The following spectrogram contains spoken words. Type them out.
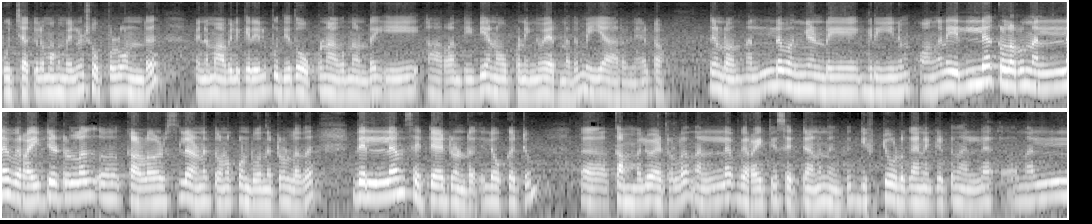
പൂച്ചാക്കല മുഹമ്മയിലും ഷോപ്പുകളും ഉണ്ട്. പിന്നെ മാവേലിക്കരയിൽ പുതിയത് ഓപ്പൺ ആകുന്നുണ്ട്. ഈ ആറാം തീയതിയാണ് ഓപ്പണിങ് വരുന്നത്. മെയ് ആറിന് കേട്ടോ. ഇതുണ്ടോ? നല്ല ഭംഗിയുണ്ട്. ഈ ഗ്രീനും അങ്ങനെ എല്ലാ കളറും നല്ല വെറൈറ്റി ആയിട്ടുള്ള കളേഴ്സിലാണ് ഇത്തവണ കൊണ്ടുവന്നിട്ടുള്ളത്. ഇതെല്ലാം സെറ്റായിട്ടുണ്ട് ലോക്കറ്റും കമ്മലുമായിട്ടുള്ള നല്ല വെറൈറ്റി സെറ്റാണ് നിങ്ങൾക്ക് ഗിഫ്റ്റ് കൊടുക്കാനൊക്കെ ഇട്ട് നല്ല നല്ല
